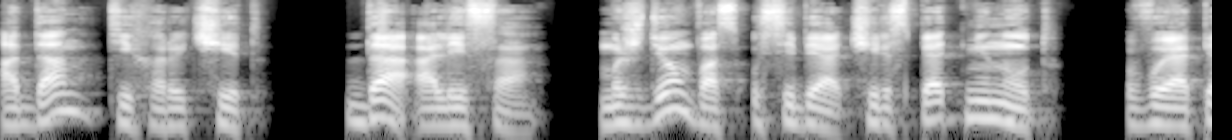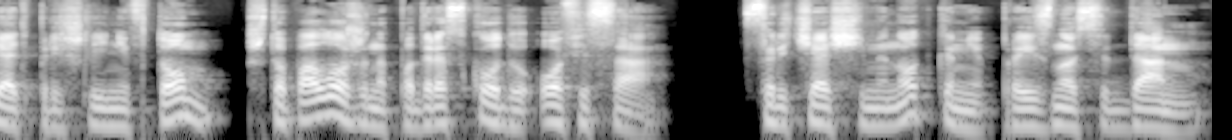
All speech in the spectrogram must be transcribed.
а Дан тихо рычит. «Да, Алиса, мы ждем вас у себя через пять минут. Вы опять пришли не в том, что положено под дресс-коду офиса». С рычащими нотками произносит Дан.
